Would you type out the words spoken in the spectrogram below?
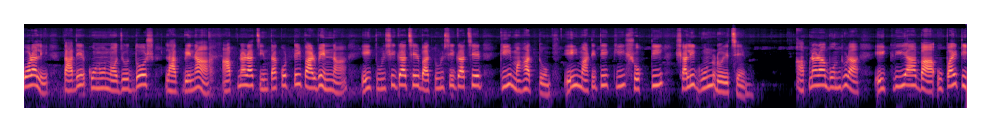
পড়ালে তাদের কোনো নজর দোষ লাগবে না। আপনারা চিন্তা করতেই পারবেন না, এই তুলসী গাছের বা তুলসী গাছের কী মাহাত্ম এই মাটিতে কী শক্তিশালী গুণ রয়েছে। আপনারা বন্ধুরা, এই ক্রিয়া বা উপায়টি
